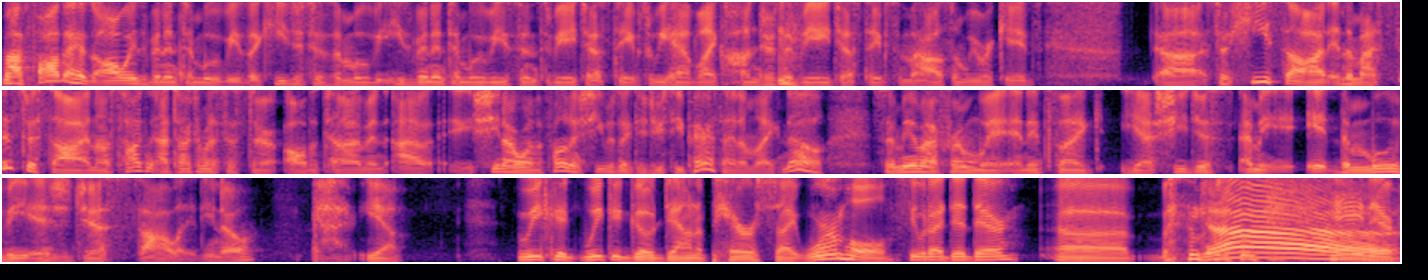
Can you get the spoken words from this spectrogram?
my father has always been into movies. Like he just is a movie. He's been into movies since VHS tapes. We had like hundreds of VHS tapes in the house when we were kids. Uh, so he saw it, and then my sister saw it, and I was talking. I talked to my sister all the time, and I, she and I were on the phone, and she was like, "Did you see Parasite?" I'm like, "No." So me and my friend went, and it's like, yeah, she just. I mean, it. The movie is just solid, you know. God, yeah. We could we could go down a parasite wormhole. See what I did there? Uh, Yeah. hey there.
